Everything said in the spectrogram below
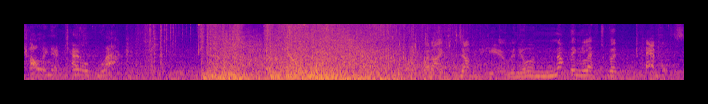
calling a kettle black? When I'm done here and you're nothing left but pebbles,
